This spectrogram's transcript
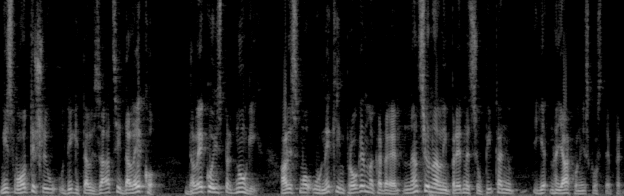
Mi smo otišli u digitalizaciji daleko, daleko ispred mnogih, ali smo u nekim programima kada je nacionalni predmet su u pitanju na jako niskom stepenu.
